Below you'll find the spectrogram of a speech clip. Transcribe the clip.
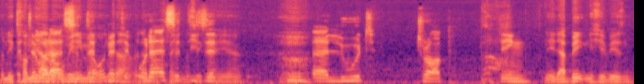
Und ich komme Oder aber ist irgendwie nicht mehr runter. oder mal, ist es diese- ja Äh, Loot Drop Ding. Nee, da bin ich nicht gewesen.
